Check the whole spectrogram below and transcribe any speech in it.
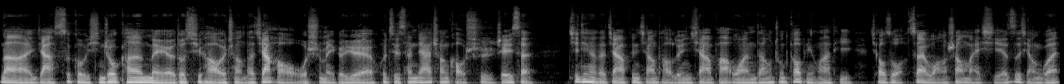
那雅思口语新周刊每月都去考一场。大家好，我是每个月会去参加一场考试 Jason。今天和大家分享讨论一下 Part One 当中的高频话题，叫做在网上买鞋子相关。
